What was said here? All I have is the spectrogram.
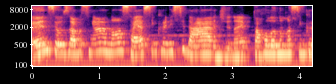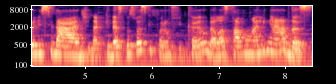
antes eu usava assim, ah, nossa, é a sincronicidade, né? Tá rolando uma sincronicidade, né? Porque das pessoas que foram ficando, elas estavam alinhadas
